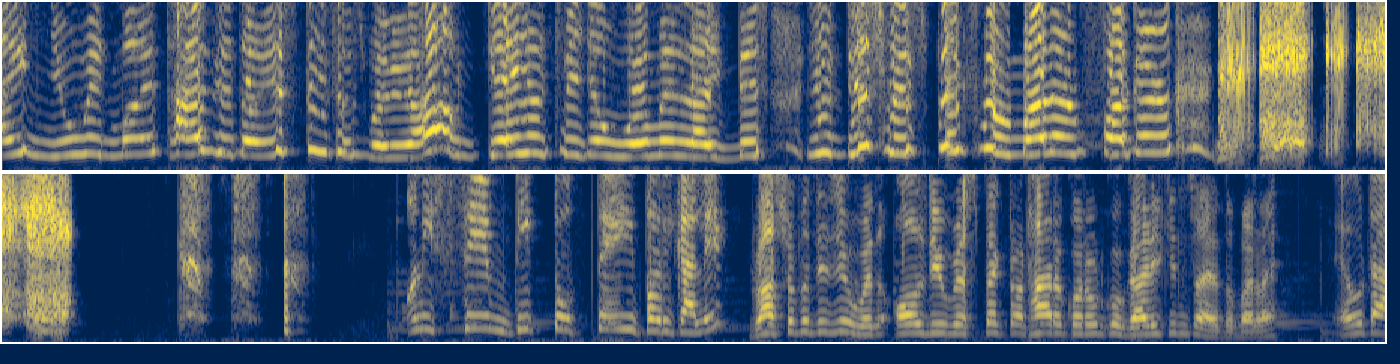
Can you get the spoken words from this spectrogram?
I knew it. मलाई थाहा थियो त यस्तै छस् भनेर how dare you treat a woman like this? You disrespectful motherfucker! अनि सेम डिक्टो त्यही तरिकाले राष्ट्रपतिजी विथ अल ड्यु रेस्पेक्ट अठार करोडको गाडी किन चाहियो तपाईँलाई? एउटा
